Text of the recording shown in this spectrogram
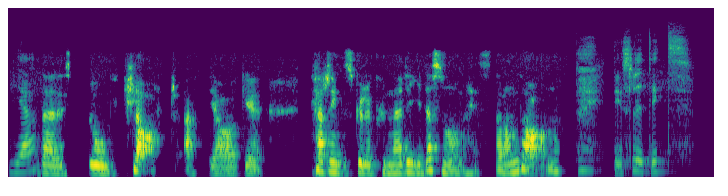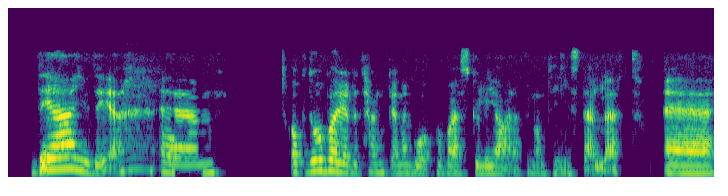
Yeah. Där det stod klart att jag eh, kanske inte skulle kunna rida så många hästar om dagen. Det är slitigt. Det är ju det. Um, och då började tankarna gå på vad jag skulle göra för någonting istället. Uh,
